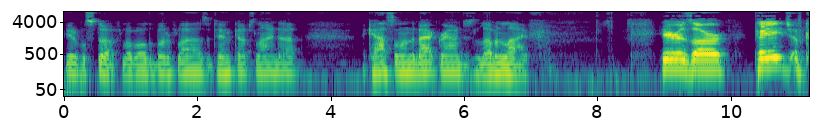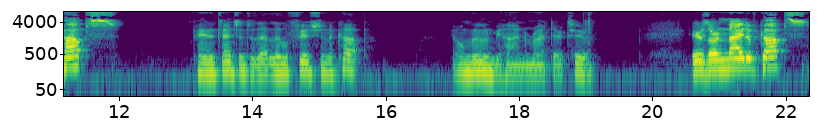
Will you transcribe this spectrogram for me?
Beautiful stuff. Love all the butterflies, the 10 cups lined up, the castle in the background, just loving life. Here is our page of cups. Paying attention to that little fish in the cup. The old moon behind them right there too. Here's our Knight of Cups.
